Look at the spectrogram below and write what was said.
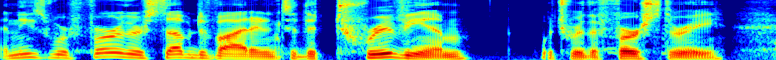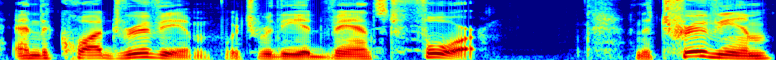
And these were further subdivided into the trivium, which were the first three, and the quadrivium, which were the advanced four. And the trivium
